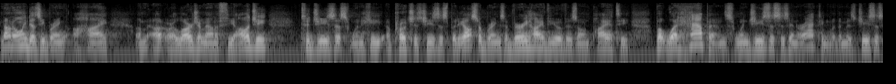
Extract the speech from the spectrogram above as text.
Not only does he bring a high um, or a large amount of theology to Jesus when he approaches Jesus, but he also brings a very high view of his own piety. But what happens when Jesus is interacting with him is Jesus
